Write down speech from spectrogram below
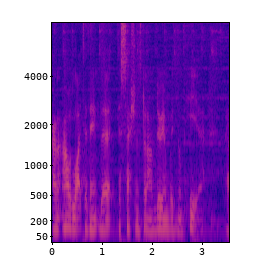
And I would like to think that the sessions that I'm doing with them here uh,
